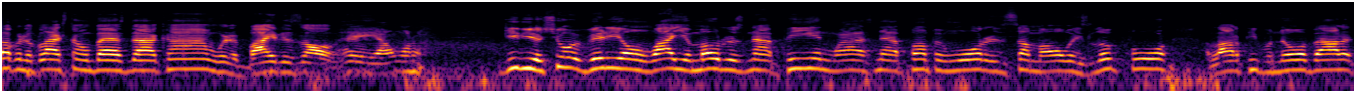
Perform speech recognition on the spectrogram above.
Welcome to BlackstoneBass.com where the bite is off. Hey, I want to give you a short video on why your motor is not peeing, why it's not pumping water. It's something I always look for. A lot of people know about it,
